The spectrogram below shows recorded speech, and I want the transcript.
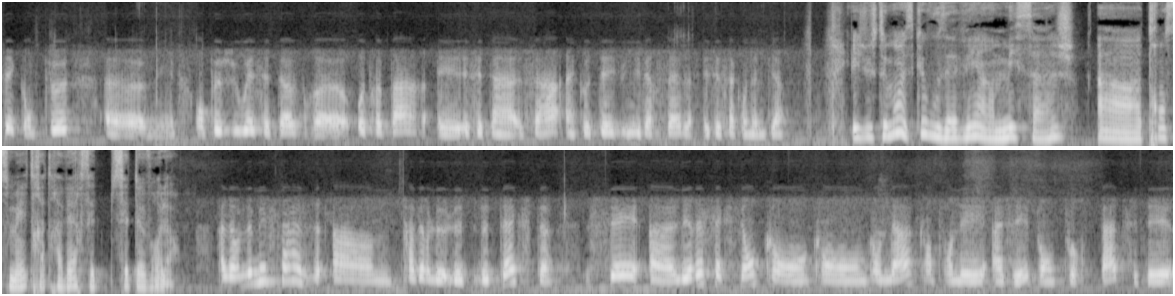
sait qu'on peut, euh, on peut jouer cette œuvre euh, autre part, et, et c'est un, ça a un côté universel, et c'est ça qu'on aime bien. Et justement, est-ce que vous avez un message à transmettre à travers cette, cette œuvre-là? Alors le message à travers le, le, le texte, c'est euh, les réflexions qu'on qu qu a quand on est âgé. Bon, pour Pat, c'était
